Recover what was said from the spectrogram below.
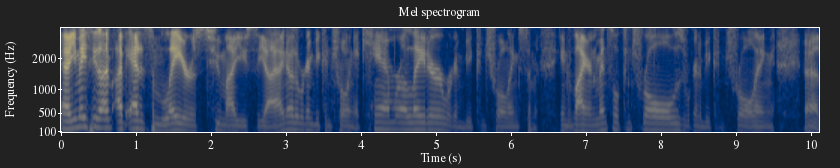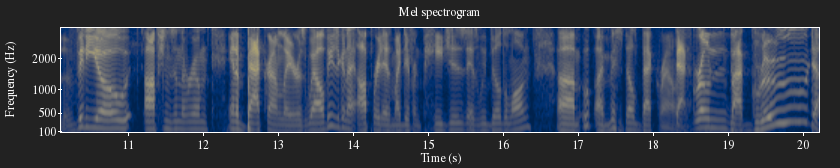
Uh, you may see that I've, I've added some layers to my UCI. I know that we're going to be controlling a camera later. We're going to be controlling some environmental controls. We're going to be controlling uh, the video options in the room and a background layer as well. These are going to operate as my different pages as we build along. Um, oop, I misspelled background. Background. Background.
